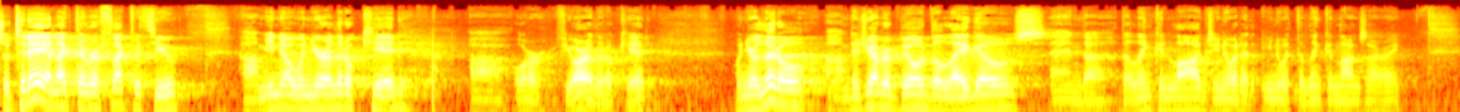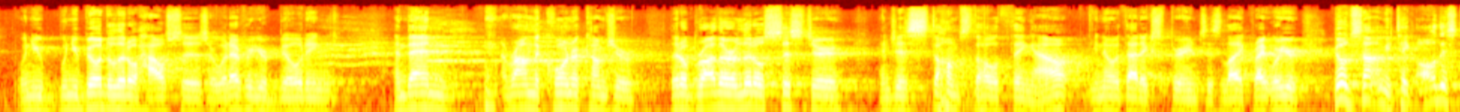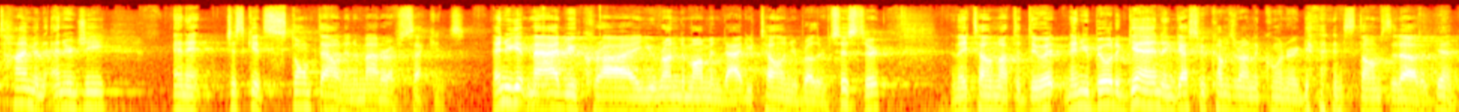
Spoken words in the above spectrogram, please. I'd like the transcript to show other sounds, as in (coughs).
So today I'd like to reflect with you. Um, you know, when you're a little kid, uh, or if you are a little kid, when you're little, um, did you ever build the Legos and uh, the Lincoln Logs? You know what you know what the Lincoln Logs are, right? When you when you build the little houses or whatever you're building, and then around the corner comes your little brother or little sister and just (laughs) stomps the whole thing out. You know what that experience is like, right? Where you build something, you take all this time and energy, and it just gets stomped out in a matter of seconds. Then you get mad, you cry, you run to mom and dad, you tell on your brother and sister, and they tell them not to do it. And then you build again, and guess who comes around the corner (laughs) again and stomps it out again?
